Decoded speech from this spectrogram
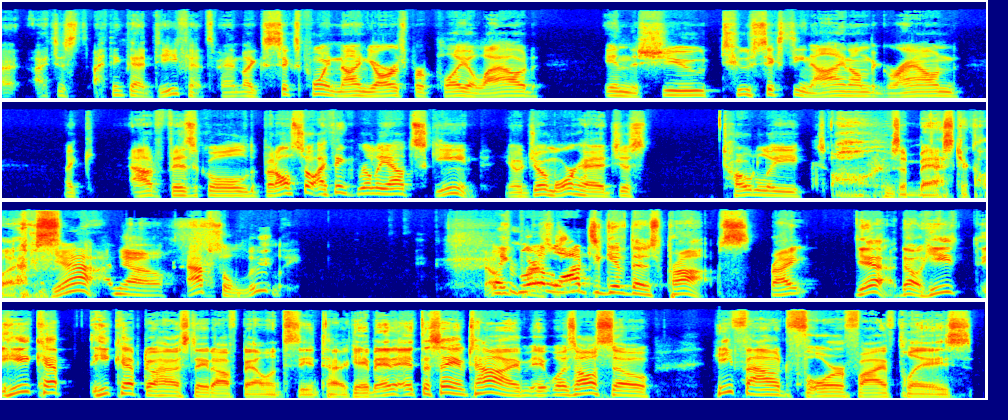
I, I, just I think that defense, man, like 6.9 yards per play allowed in the shoe, 269 on the ground, like out physical, but also I think really out schemed. You know, Joe Moorhead just totally. Oh, it was a masterclass. Yeah, no, absolutely. Like we're allowed to give those props, right? Yeah, no, he he kept he kept Ohio State off balance the entire game, and at the same time, it was also he found four or five plays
